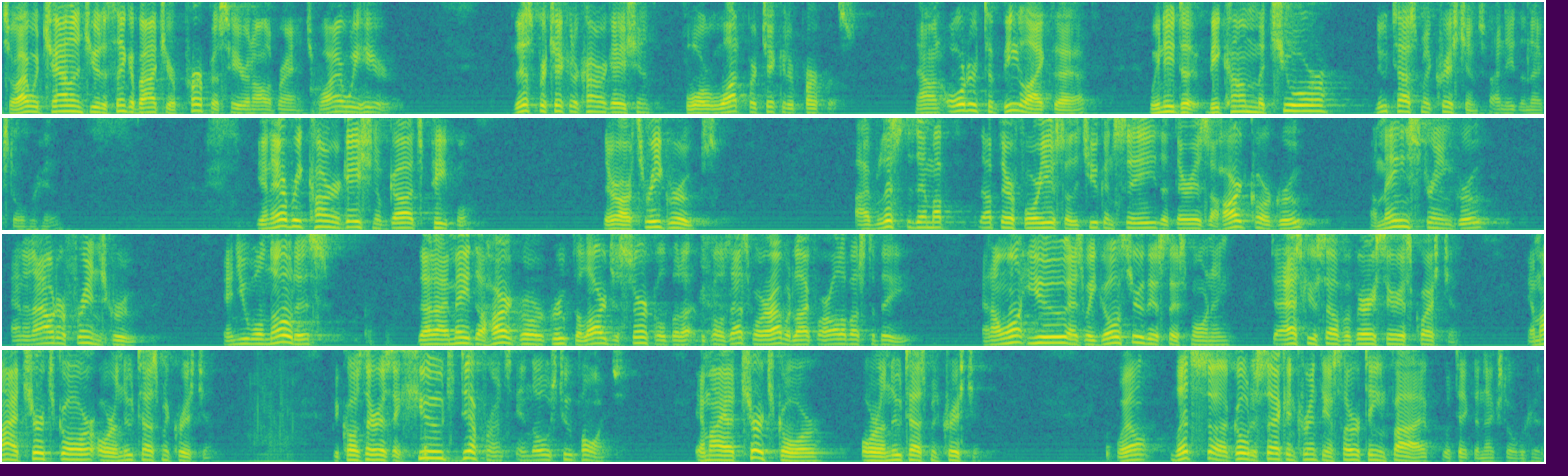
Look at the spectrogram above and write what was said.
So I would challenge you to think about your purpose here in Olive Branch. Why are we here? This particular congregation, for what particular purpose? Now, in order to be like that, we need to become mature New Testament Christians. I need the next overhead. In every congregation of God's people, there are three groups. I've listed them up, up there for you so that you can see that there is a hardcore group, a mainstream group, and an outer fringe group. And you will notice that I made the hardcore group the largest circle but, uh, because that's where I would like for all of us to be. And I want you, as we go through this this morning, to ask yourself a very serious question Am I a churchgoer or a New Testament Christian? Because there is a huge difference in those two points. Am I a churchgoer or a New Testament Christian? Well, let's uh, go to 2 Corinthians 13 5. We'll take the next overhead.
